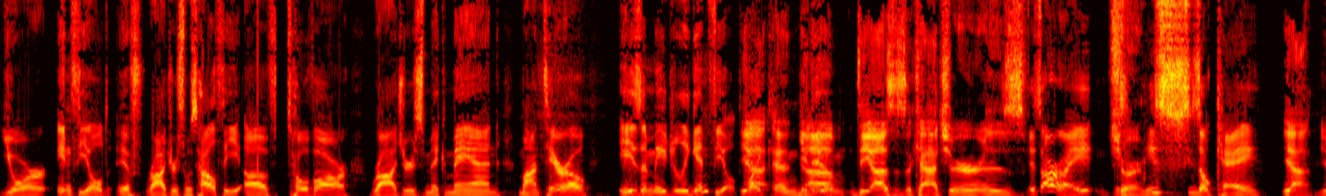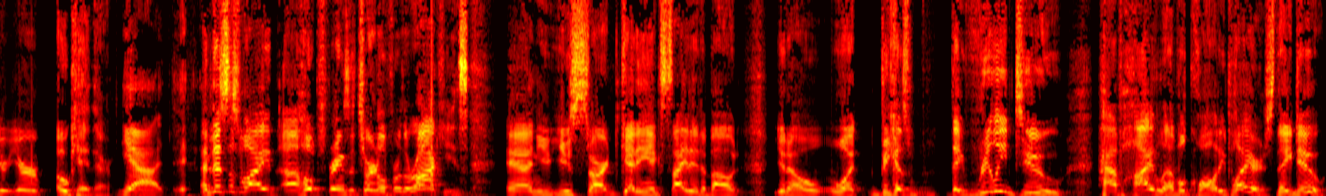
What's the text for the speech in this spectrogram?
your infield, if Rodgers was healthy, of Tovar, Rodgers, McMahon, Montero is a major league infield. Yeah, like, and you do. Um, Diaz as a catcher is it's all right. Sure, he's he's, he's okay. Yeah, you're you're okay there. Yeah, and this is why uh, hope springs eternal for the Rockies and you, you start getting excited about, you know, what, because they really do have high level quality players. They do.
